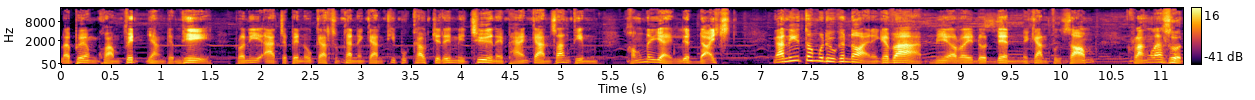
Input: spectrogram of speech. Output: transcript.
และเพิ่มความฟิตอย่างเต็มที่ เพราะนี่อาจจะเป็นโอกาสสำคัญในการที่พวกเขาจะได้มีชื่อในแผนการสร้างทีมของนายใหญ่เลือดไดส์งานนี้ต้องมาดูกันหน่อยนะครับว่ามีอะไรโดดเด่นในการฝึกซ้อมครั้งล่าสุด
